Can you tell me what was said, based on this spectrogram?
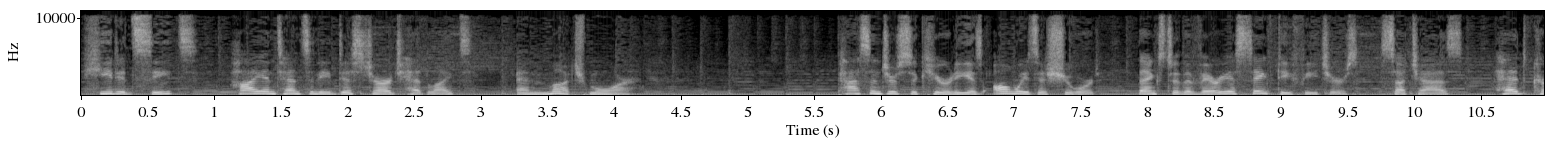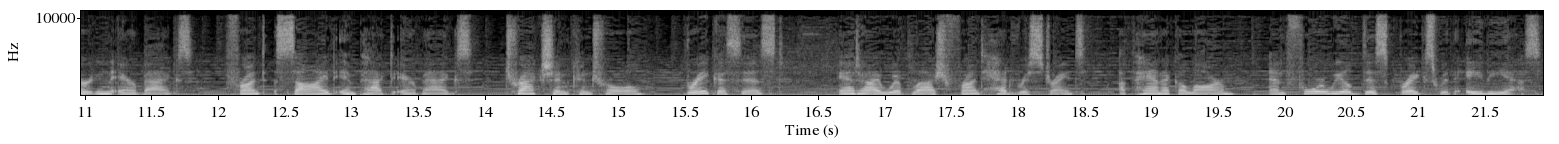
heated seats, high-intensity discharge headlights, and much more. Passenger security is always assured thanks to the various safety features such as head curtain airbags, front side impact airbags, traction control, brake assist, anti-whiplash front head restraints, a panic alarm, and four-wheel disc brakes with ABS.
